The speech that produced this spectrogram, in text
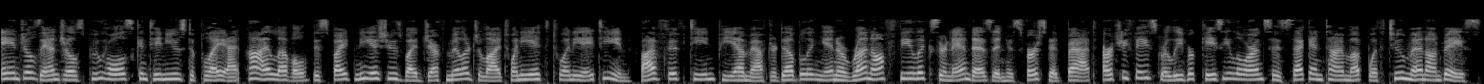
Angels Angels Pujols continues to play at high level, despite knee issues by Jeff Miller July 28, 2018, 5.15 p.m. after doubling in a run off Felix Hernandez in his first at-bat, Arcia faced reliever Casey Lawrence his second time up with two men on base.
